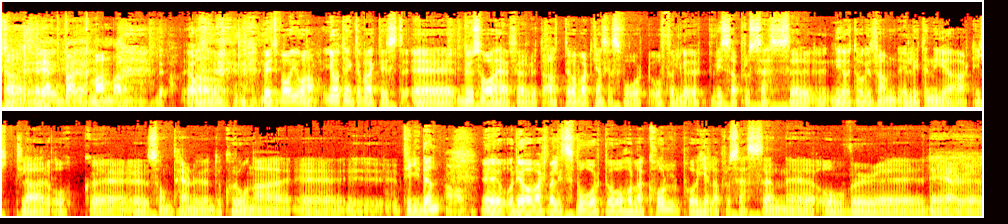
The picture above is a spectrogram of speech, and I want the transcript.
Så det är Rätt inte- bankman bara. Ja. Vet du vad Johan? Jag tänkte faktiskt, eh, du sa här förut att det har varit ganska svårt att följa upp vissa processer. Ni har ju tagit fram lite nya artiklar och eh, sånt här nu under coronatiden. Ja. Eh, och det har varit väldigt svårt att hålla koll på hela processen eh, over eh, there, eh,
